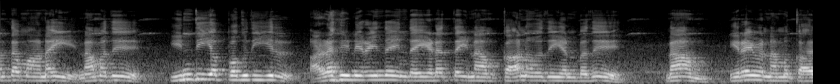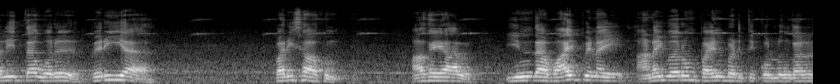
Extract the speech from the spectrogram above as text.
அந்தமானை நமது இந்திய பகுதியில் அழகு நிறைந்த இந்த இடத்தை நாம் காணுவது என்பது நாம் இறைவன் நமக்கு அளித்த ஒரு பெரிய பரிசாகும். ஆகையால் இந்த வாய்ப்பினை அனைவரும் பயன்படுத்தி கொள்ளுங்கள்.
